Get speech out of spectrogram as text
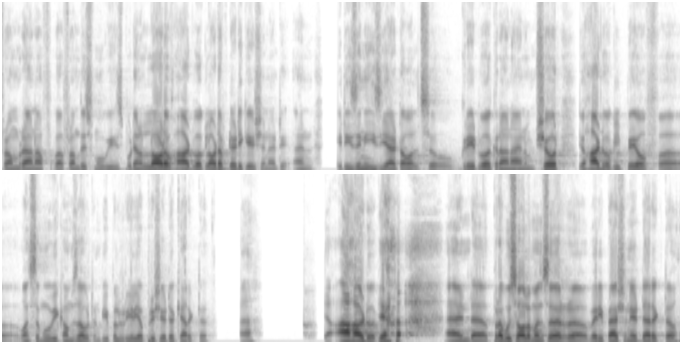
from Rana uh, from this movie. He's put in a lot of hard work, a lot of dedication, at it, and it isn't easy at all. So great work, Rana, and I'm sure your hard work will pay off uh, once the movie comes out and people really appreciate your character. Huh? Yeah, our hard work, yeah. And uh, Prabhu Solomon, sir, uh, very passionate director.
